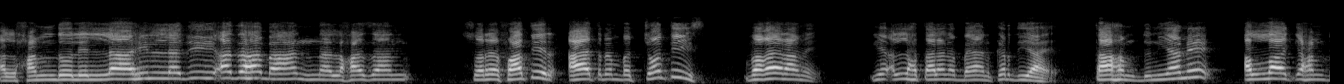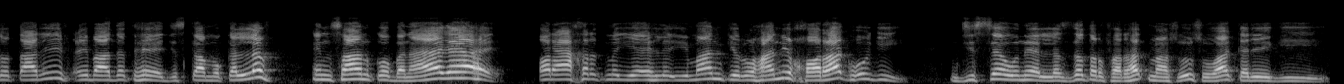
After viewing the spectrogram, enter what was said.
अल्हम्दुलिल्लाहिल्लज़ी अज़हबा अन्नल हज़न। सूरह फातिर, आयत नंबर चौंतीस। वगैरह में ये अल्लाह ताला ने बयान कर दिया है, ताहम दुनिया में अल्लाह की हमद तारीफ़ इबादत है, जिसका मुकल्लफ इंसान को बनाया गया है, और आखिरत में ये अहल ईमान की रूहानी खुराक होगी, जिससे उन्हें लज्जत और फरहत महसूस हुआ करेगी।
